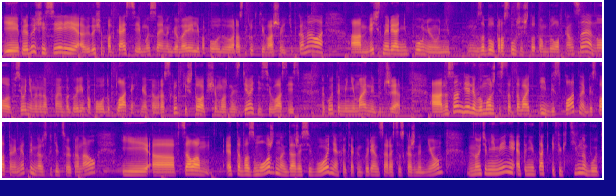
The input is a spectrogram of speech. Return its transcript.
И в предыдущей серии, в ведущем подкасте мы с вами говорили по поводу раскрутки вашего YouTube-канала. А, я, честно говоря, не помню, не, забыл прослушать, что там было в конце, но сегодня мы, наверное, с вами поговорим по поводу платных методов раскрутки раскрутки, что вообще можно сделать, если у вас есть какой-то минимальный бюджет. А на самом деле вы можете стартовать и бесплатно, бесплатными методами раскрутить свой канал. И а, в целом это возможно даже сегодня, хотя конкуренция растет с каждым днем, но тем не менее это не так эффективно будет,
